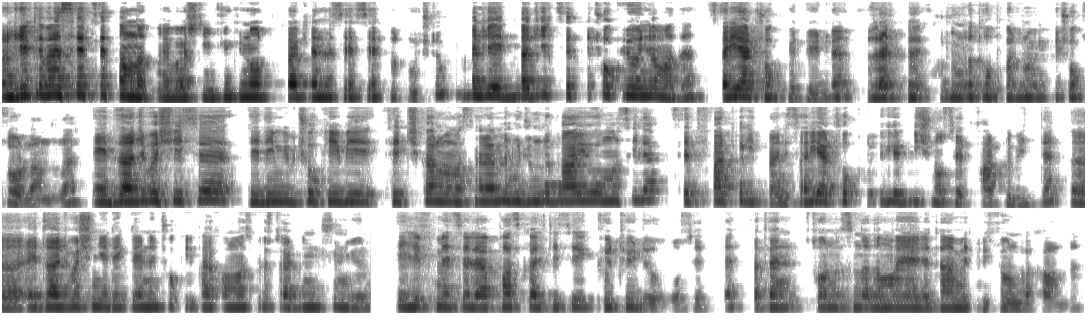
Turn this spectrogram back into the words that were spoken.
Öncelikle ben set set anlatmaya başlayayım. Çünkü not tutarken de set set tutmuştum. Bence Eczacı sette çok iyi oynamadı. Sarıyer çok kötüydü. Özellikle hücumda top öldürmekte çok zorlandılar. Eczacıbaşı ise dediğim gibi çok iyi bir set çıkarmamasına rağmen hücumda daha iyi olmasıyla set farka gitti. Hani Sarıyer çok kötü girdiği için o set farklı bitti. Ee, Eczacıbaşı'nın yedeklerinin çok iyi performans gösterdiğini düşünmüyorum. Elif mesela pas kalitesi kötüydü o sette. Zaten sonrasında da Maya ile devam etmek zorunda kaldı.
